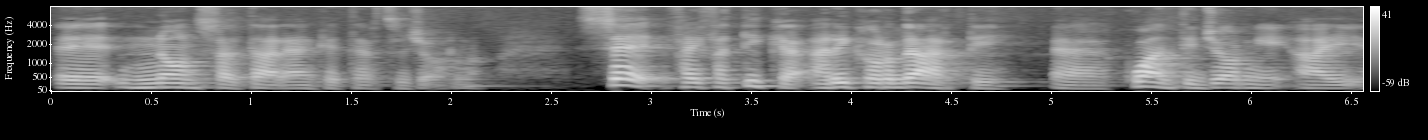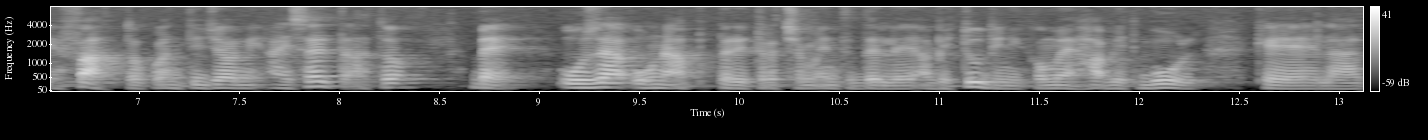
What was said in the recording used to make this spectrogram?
e non saltare anche il terzo giorno. Se fai fatica a ricordarti eh, quanti giorni hai fatto, quanti giorni hai saltato, beh, usa un'app per il tracciamento delle abitudini come Habit Bull, che è la,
